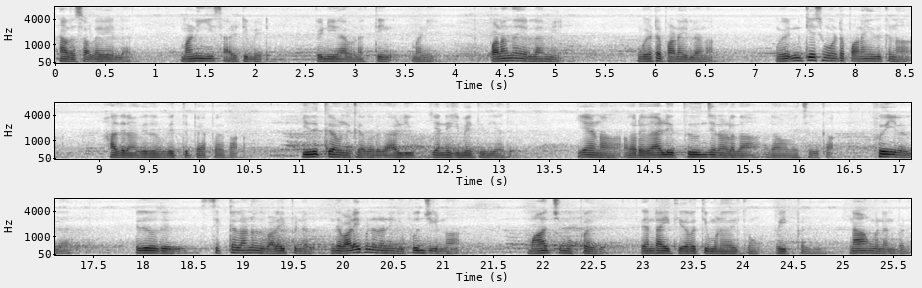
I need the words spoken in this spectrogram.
நான் அதை சொல்லவே இல்லை. Money is ultimate when you have nothing money பணம் தான் எல்லாமே. உங்கள்கிட்ட பணம் இல்லைனா உங்கள் இன்கேஸ் உங்கள்கிட்ட பணம் இருக்குன்னா அது நான் வெறும் வித்து பேப்பர் தான். இருக்கிறவனுக்கு அதோடய அதோட வேல்யூ என்றைக்குமே தெரியாது. ஏன்னா அதோட வேல்யூ தெரிஞ்சனால தான் அதை அவன் வச்சுருக்கான். புரியல இது ஒரு சிக்கலான ஒரு வலைப்பின்னல். இந்த வலைப்பின்னலை நீங்கள் புரிஞ்சிக்கணும்னா மார்ச் முப்பது ரெண்டாயிரத்தி இருபத்தி மூணு வரைக்கும் வெயிட் பண்ணுங்கள் நான் உங்கள் நண்பன்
